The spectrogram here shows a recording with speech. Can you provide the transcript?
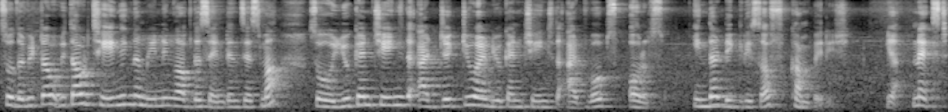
So the without without changing the meaning of the sentences ma so you can change the adjective and you can change the adverbs also in the degrees of comparison yeah next.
